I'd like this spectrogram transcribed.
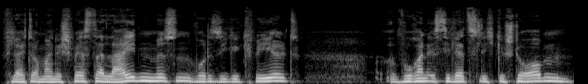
vielleicht auch meine Schwester leiden müssen, wurde sie gequält, woran ist sie letztlich gestorben?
